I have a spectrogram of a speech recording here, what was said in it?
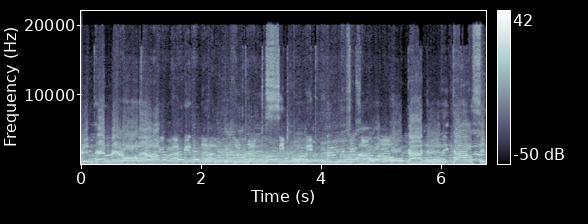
ขึ้นแท่นไปรอแล้วครับอาทิตย์นะครับขึ้นนำสิบเอ็ดเอาโอกาสอยู่ที่ข้าวสิบ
